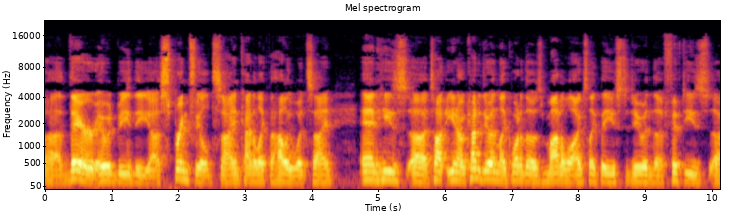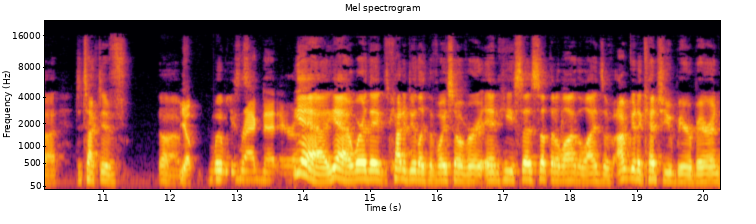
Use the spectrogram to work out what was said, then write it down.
uh, there. It would be the uh, Springfield sign, kind of like the Hollywood sign, and he's uh, ta- you know kind of doing like one of those monologues like they used to do in the fifties uh, detective. Uh, yep. Movies. Dragnet era. Yeah, yeah, where they kind of do like the voiceover, and he says something along the lines of "I'm gonna catch you, beer baron,"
